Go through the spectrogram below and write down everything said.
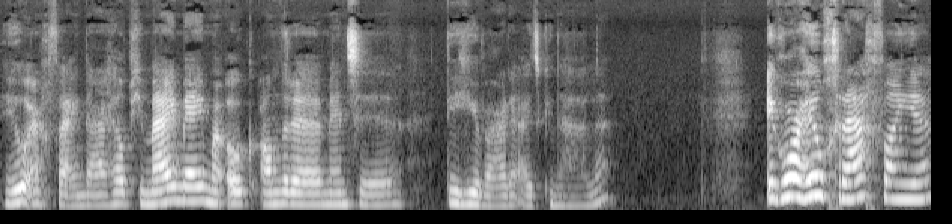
heel erg fijn. Daar help je mij mee, maar ook andere mensen die hier waarde uit kunnen halen. Ik hoor heel graag van je.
